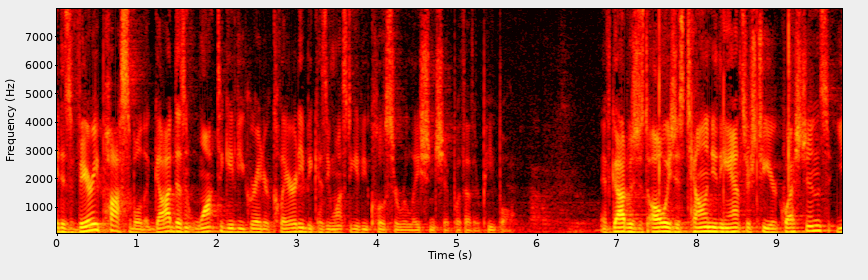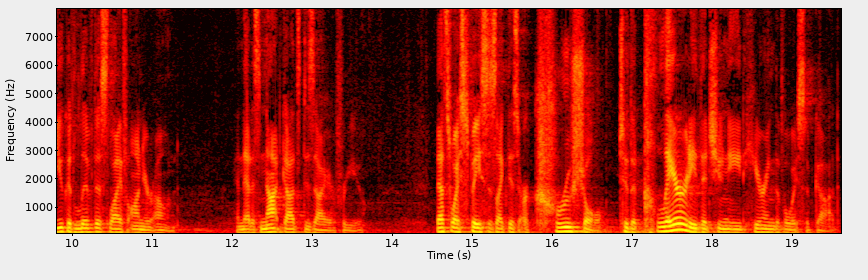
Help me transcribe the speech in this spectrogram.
It is very possible that God doesn't want to give you greater clarity because he wants to give you closer relationship with other people. If God was just always just telling you the answers to your questions, you could live this life on your own. And that is not God's desire for you. That's why spaces like this are crucial to the clarity that you need hearing the voice of God.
